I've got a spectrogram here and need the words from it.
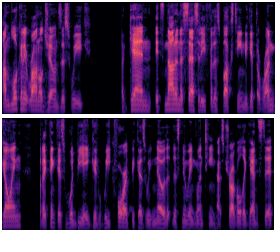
I'm looking at Ronald Jones this week. Again, it's not a necessity for this Bucks team to get the run going, but I think this would be a good week for it because we know that this New England team has struggled against it.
